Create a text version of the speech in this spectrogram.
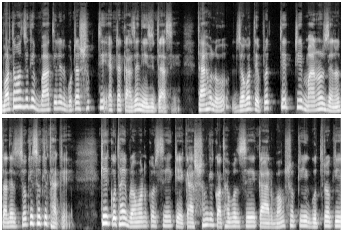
বর্তমান যুগে বাতিলের গোটা শক্তি একটা কাজে নিয়োজিত আছে। তা হলো জগতে প্রত্যেকটি মানুষ যেন তাদের চোখে চোখে থাকে। কে কোথায় ভ্রমণ করছে, কে কার সঙ্গে কথা বলছে, কার বংশ কি, গোত্র কি,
